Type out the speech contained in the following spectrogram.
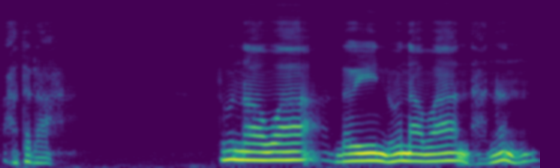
아들아 누나와 너희 누나와 나는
